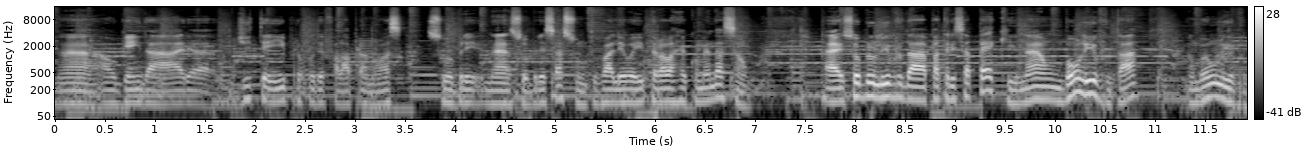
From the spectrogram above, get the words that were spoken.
né, alguém da área de TI para poder falar para nós sobre, né, sobre esse assunto. Valeu aí pela recomendação. É, sobre o livro da Patrícia Peck, né? Um bom livro, tá? É um bom livro.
